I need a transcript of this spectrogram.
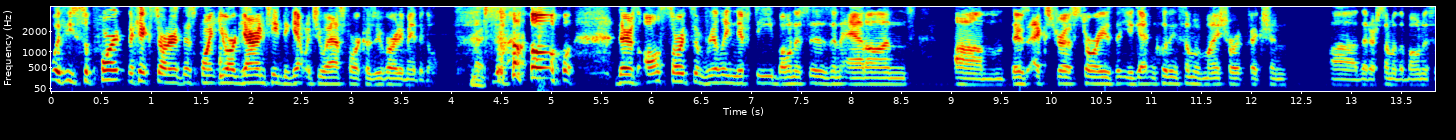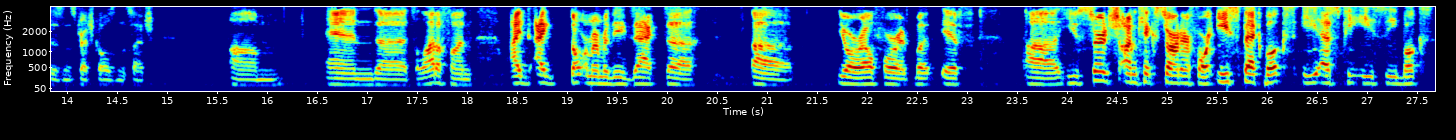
if you support the Kickstarter at this point, you are guaranteed to get what you asked for because we've already made the goal. Right. So there's all sorts of really nifty bonuses and add-ons. Um, there's extra stories that you get, including some of my short fiction uh, that are some of the bonuses and stretch goals and such. Um, and uh, it's a lot of fun. I, I don't remember the exact uh, URL uh, for it, but if uh, you search on Kickstarter for eSpec books, E S P E C books,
